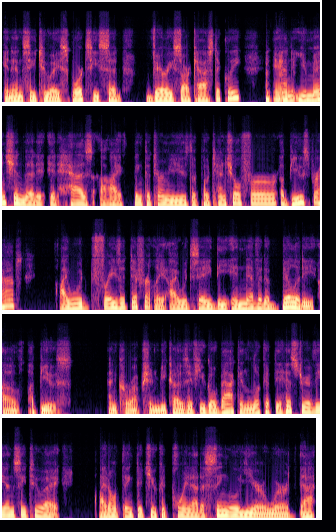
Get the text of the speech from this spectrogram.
in NCAA sports? He said very sarcastically. And you mentioned that it, it has i think the term you used the potential for abuse perhaps. I would phrase it differently. I would say the inevitability of abuse and corruption because if you go back and look at the history of the NCAA I don't think that you could point out a single year where that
